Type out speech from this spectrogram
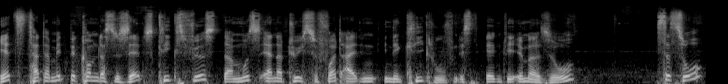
Jetzt hat er mitbekommen, dass du selbst Kriegsführst. Da muss er natürlich sofort einen in den Krieg rufen. Ist irgendwie immer so. Ist das so?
